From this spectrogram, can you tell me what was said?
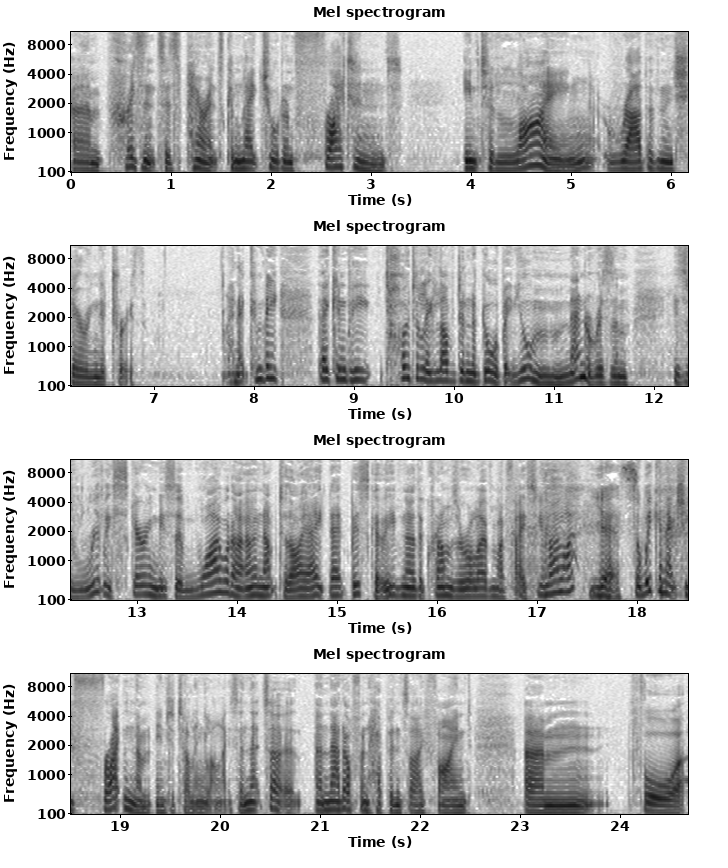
um, presence as parents can make children frightened into lying rather than sharing the truth. And it can be, they can be totally loved and adored, but your mannerism is really scaring me. So why would I own up to that? I ate that biscuit, even though the crumbs are all over my face? You know, like Yes. So we can actually frighten them into telling lies, and that's a, and that often happens. I find um, for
